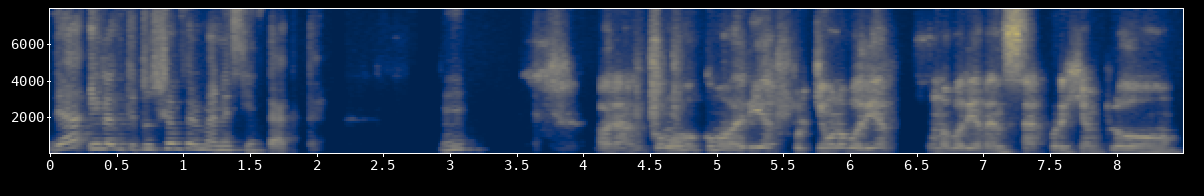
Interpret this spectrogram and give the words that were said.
ya, y la institución permanece intacta. ¿Mm? Ahora, ¿cómo, ¿cómo verías, porque uno podría, uno podría pensar, por ejemplo,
